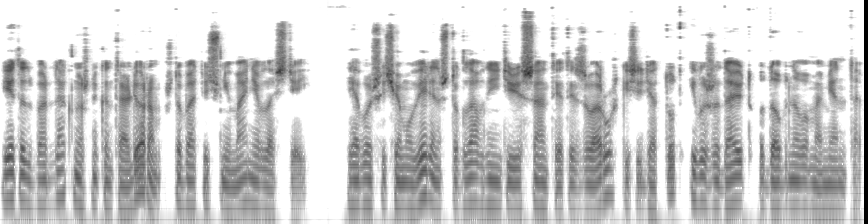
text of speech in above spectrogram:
и этот бардак нужны контролерам, чтобы отвлечь внимание властей». Я больше чем уверен, что главные интересанты этой заварушки сидят тут и выжидают удобного момента.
